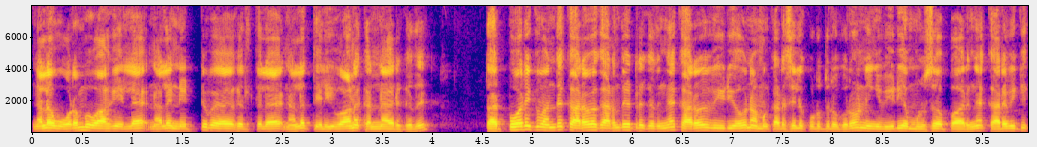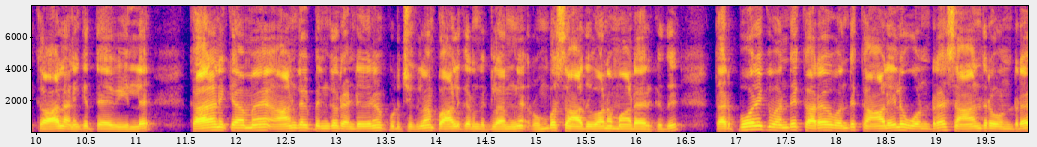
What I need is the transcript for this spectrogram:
நல்ல உடம்பு வகையில் நல்ல நெட்டு வேகத்தில் நல்ல தெளிவான கண்ணாக இருக்குது. தற்போதைக்கு வந்து கறவை கறந்துகிட்டு இருக்குதுங்க. கறவை வீடியோவும் நம்ம கடைசியில் கொடுத்துருக்குறோம். நீங்கள் வீடியோ முழுசாக பாருங்கள் கறவைக்கு கால் அணைக்க தேவையில்லை. காரணிக்காமல் ஆண்கள் பெண்கள் ரெண்டு பேரும் பிடிச்சிக்கலாம் பால் கறந்துக்கலாமுங்க. ரொம்ப சாதுவான மாடாக இருக்குது. தற்போதைக்கு வந்து கறவை வந்து காலையில் ஒன்றரை சாயந்தரம் ஒன்றரை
